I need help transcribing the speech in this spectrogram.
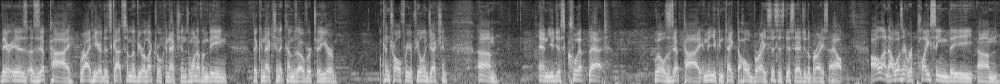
there is a zip tie right here that's got some of your electrical connections, one of them being the connection that comes over to your control for your fuel injection. Um, and you just clip that little zip tie and then you can take the whole brace. This is this edge of the brace out. All on, I wasn't replacing the, um,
